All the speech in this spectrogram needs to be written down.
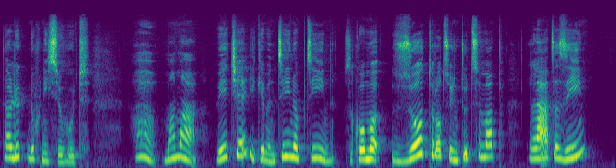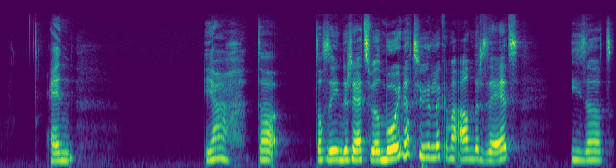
dat lukt nog niet zo goed. Oh, mama, weet je, ik heb een 10 op 10. Ze komen zo trots hun toetsenmap laten zien. En ja, dat, dat is enerzijds wel mooi natuurlijk, maar anderzijds is dat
